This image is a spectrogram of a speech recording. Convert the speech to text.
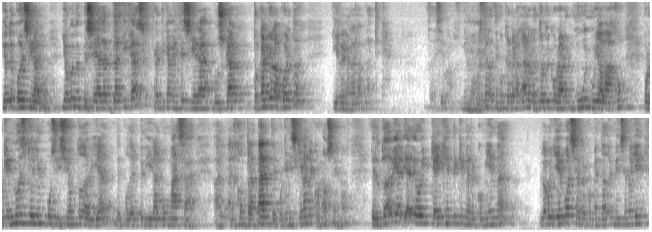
Yo te puedo decir algo. Yo cuando empecé a dar pláticas, prácticamente si era buscar, tocar yo la puerta y regalar la plática. O sea, decir, bueno, ni modo, esta la tengo que regalar o la tengo que cobrar muy, muy abajo, porque no estoy en posición todavía de poder pedir algo más a, al, al, contratante, porque ni siquiera me conoce, ¿no? Pero todavía el día de hoy que hay gente que me recomienda, luego llego hacia el recomendado y me dicen, oye,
